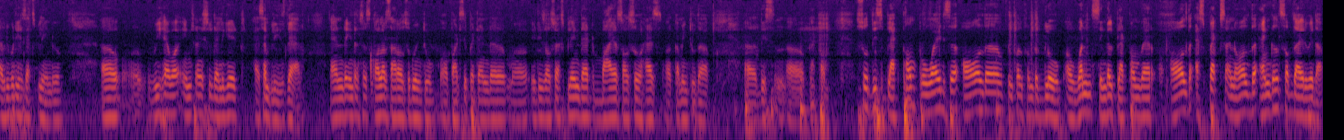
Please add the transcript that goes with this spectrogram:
everybody has explained, uh, we have an international delegate assemblies there, and the international scholars are also going to uh, participate. And uh, uh, it is also explained that buyers also has coming to the this platform. So this platform provides uh, all the people from the globe uh, one single platform where all the aspects and all the angles of the ayurveda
